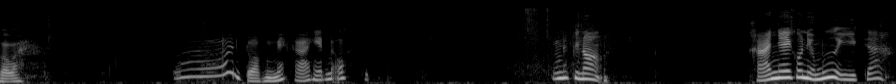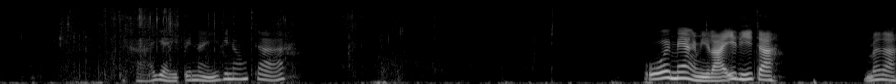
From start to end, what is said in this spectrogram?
เปล่าวะดอกนี่ไหมขาเห็ดไหมโอ้ยนี่พี่น้อง ขาใหญ่ก็เหนียวมืออีกจ้าขาใหญ่ไปไหนพี่น้องจ๋าโอ้ยแม่งนี่หลายอีดีจ้ะเห็น ไหมจ้ะ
